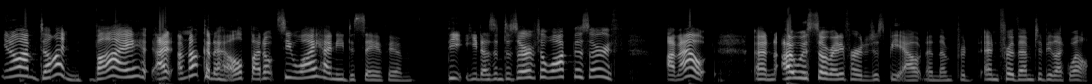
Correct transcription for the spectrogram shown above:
You know, I'm done. Bye. I, I'm not gonna help. I don't see why I need to save him. He, he doesn't deserve to walk this earth. I'm out. And I was so ready for her to just be out, and then for and for them to be like, well,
